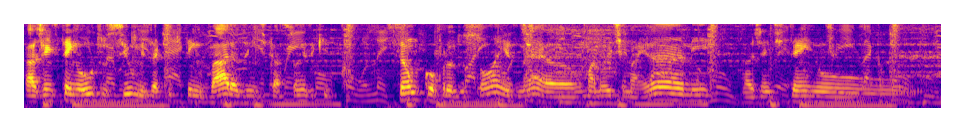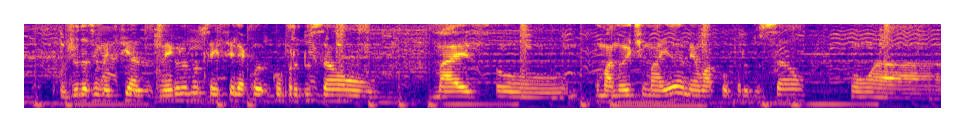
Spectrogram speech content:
A gente tem outros filmes aqui que tem várias indicações e que são coproduções, né, Uma Noite em Miami, a gente tem o, o Judas e o Messias Negro, eu não sei se ele é coprodução mas o Uma Noite em Miami é uma coprodução com a,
